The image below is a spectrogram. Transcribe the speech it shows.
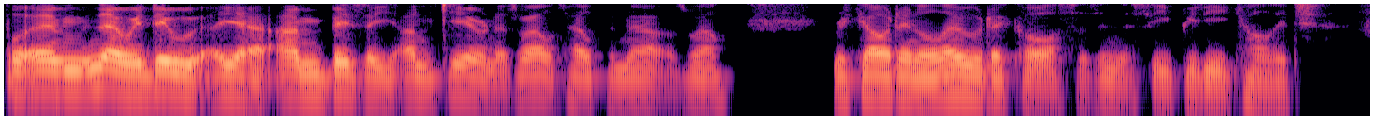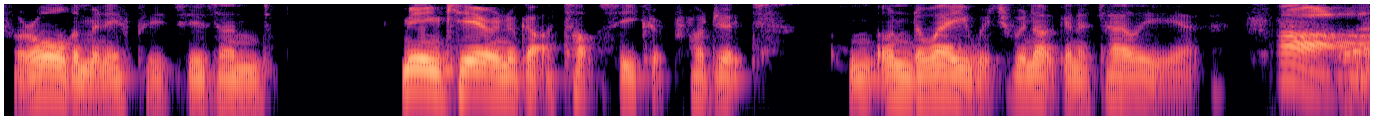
but um, no, we do. Yeah, I'm busy, and Kieran as well is helping me out as well, recording a load of courses in the CPD college for all the manipulatives. And me and Kieran have got a top secret project underway, which we're not going to tell you yet. Oh,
